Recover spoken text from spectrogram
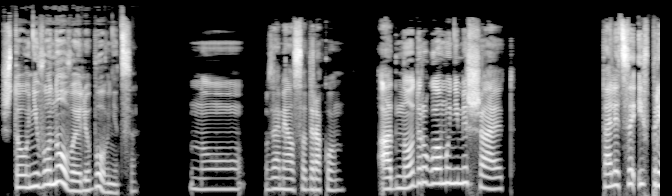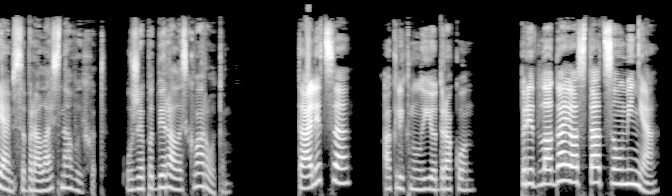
что у него новая любовница. Ну, замялся дракон, одно другому не мешает. Талица и впрямь собралась на выход, уже подбиралась к воротам. «Талица!» — окликнул ее дракон. «Предлагаю остаться у меня.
